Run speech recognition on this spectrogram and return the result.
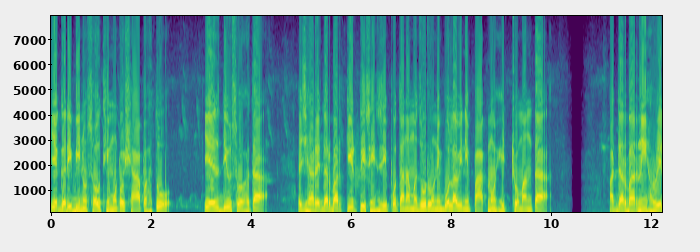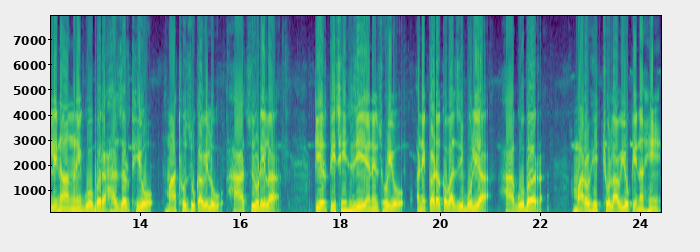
એ ગરીબીનો સૌથી મોટો શાપ હતો. એ જ દિવસો હતા જ્યારે દરબાર કીર્તિસિંહજી પોતાના મજૂરોને બોલાવીને પાકનો હિચ્છો માંગતા, આ દરબારની હવેલીના આંગણે ગોબર હાજર થયો, માથું ઝુકાવેલું, હાથ જોડેલા. કીર્તિસિંહજીએ એને જોયો અને કડક અવાજે બોલ્યા, હા ગોબર, મારો હિચ્છો લાવ્યો કે નહીં?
